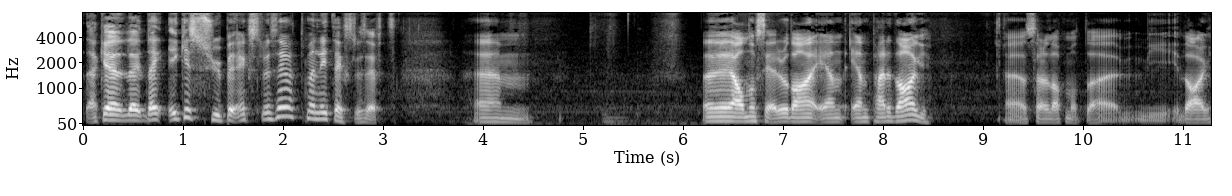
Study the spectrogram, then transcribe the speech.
det, er ikke, det, det ikke supereksklusivt, men litt eksklusivt. Um, jeg annonserer jo da én per dag. Eh, så er det da på en måte vi i dag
